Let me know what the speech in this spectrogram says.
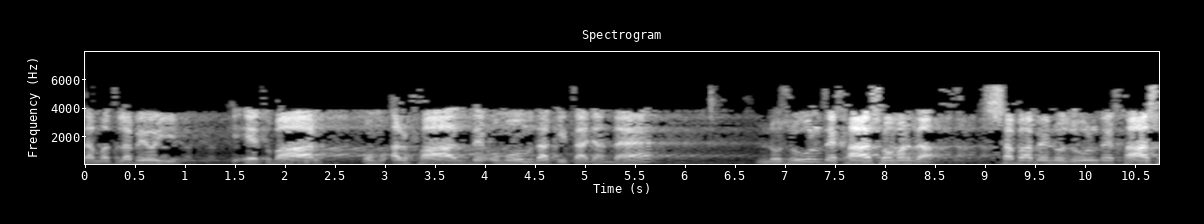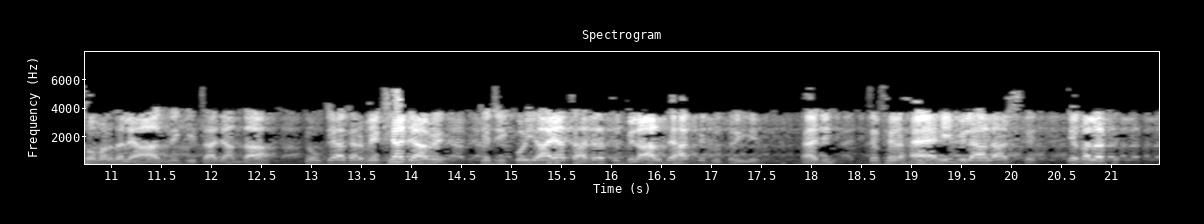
دا مطلب یہ ہوئی کہ اعتبار ام الفاظ دے عموم دا کیتا جاندہ ہے۔ نزول دے خاص ہومن دا، سبب نزول دے خاص ہومن دا لحاظ نہیں کیتا جاندہ کیونکہ اگر ویکھیا جاوے کہ جی کوئی آیت حضرت بلال دے حق کے اتری ہے جی؟ تو پھر ہے ہی بلال آستے۔ یہ غلط ہے۔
